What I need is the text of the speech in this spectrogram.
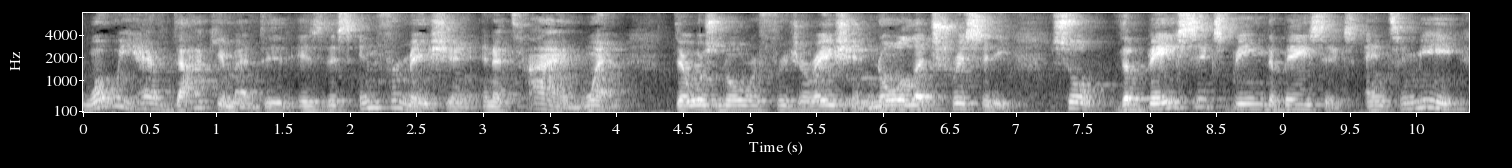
what we have documented is this information in a time when there was no refrigeration, no electricity. So the basics being the basics. And to me,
